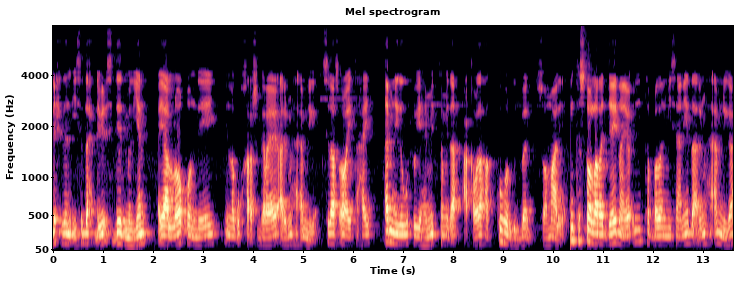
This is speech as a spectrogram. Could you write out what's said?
lixdan iyo saddex dhibic sideed milyan ayaa loo qoondeeyey in lagu kharash gareeyo arrimaha amniga. Sidaas oo ay tahay amniga wuxuu yahay mid ka mid ah caqabadaha ku horgudban soomaaliya. Inkastoo la rajaynayo inta badan miisaaniyadda arrimaha amniga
